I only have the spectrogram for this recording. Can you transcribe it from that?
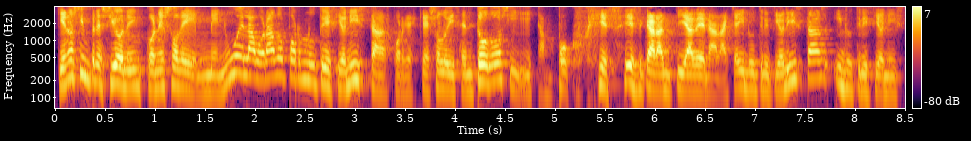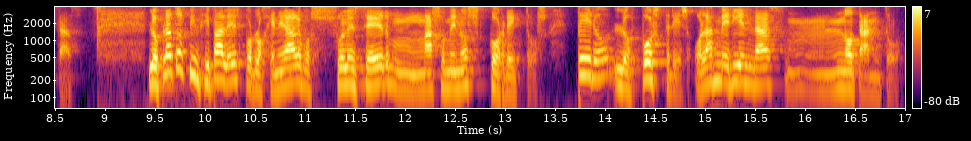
Que no os impresionen con eso de menú elaborado por nutricionistas, porque es que eso lo dicen todos y tampoco es, es garantía de nada, que hay nutricionistas y nutricionistas. Los platos principales, por lo general, pues, suelen ser más o menos correctos, pero los postres o las meriendas mm, no tanto.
